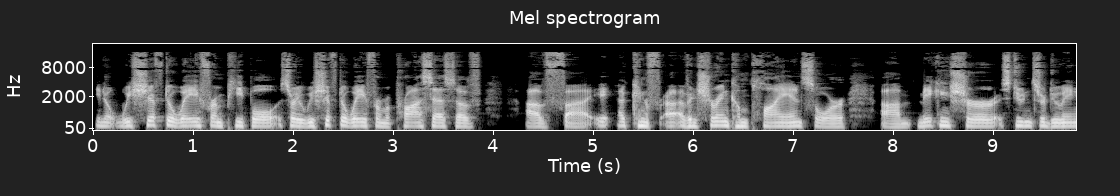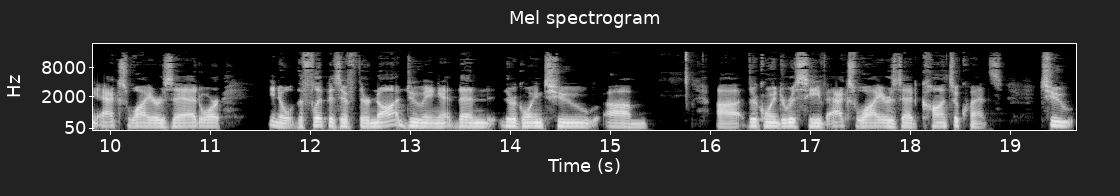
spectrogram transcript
you know we shift away from people. Sorry, we shift away from a process of of uh, of ensuring compliance or um, making sure students are doing X, Y, or Z, or you know the flip is if they're not doing it, then they're going to um, uh, they're going to receive X, Y, or Z consequence. To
